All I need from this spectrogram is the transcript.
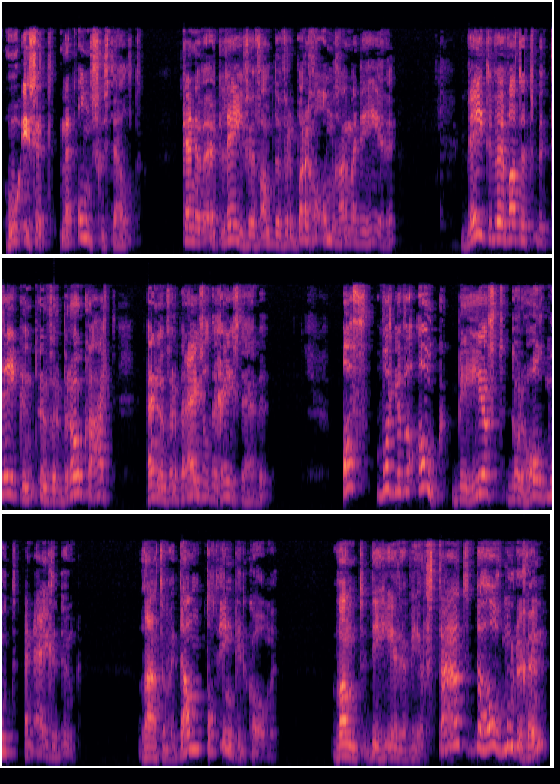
Hoe is het met ons gesteld? Kennen we het leven van de verborgen omgang met de Heer? Weten we wat het betekent een verbroken hart en een verbrijzelde geest te hebben? Of worden we ook beheerst door hoogmoed en eigendunk? Laten we dan tot inkeer komen. Want de Heere weerstaat de hoogmoedigen,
